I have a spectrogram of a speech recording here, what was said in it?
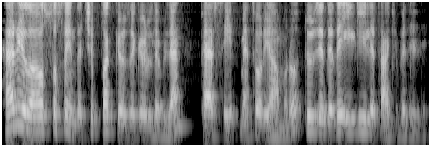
Her yıl Ağustos ayında çıplak gözle görülebilen Perseid meteor yağmuru Düzce'de de ilgiyle takip edildi.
